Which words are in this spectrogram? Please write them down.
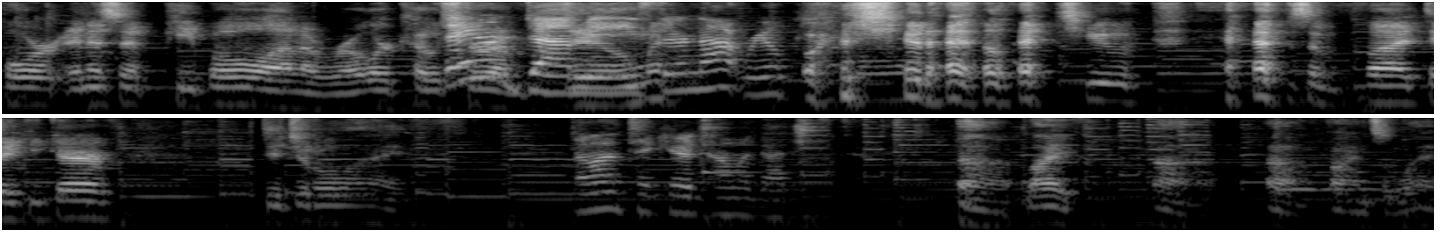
poor innocent people on a roller coaster They're of dummies. doom, They're not real people. or should I let you have some fun taking care of digital life? I want to take care of Tamagotchi. Uh, life uh, uh, finds a way.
